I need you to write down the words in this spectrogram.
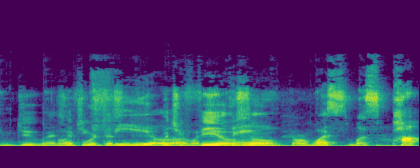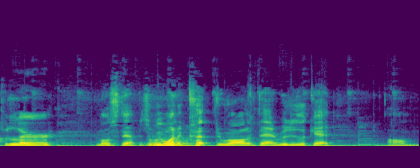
you do, as What if you we're just feel, what you or what feel. you so or what's what's popular. most definitely. So we want to cut through all of that and really look at um,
